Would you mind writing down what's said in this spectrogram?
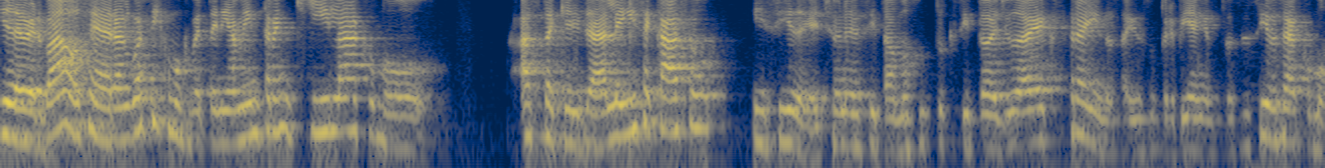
y de verdad, o sea, era algo así como que me tenía bien tranquila, como hasta que ya le hice caso y sí, de hecho necesitamos un toquecito de ayuda extra y nos ha ido súper bien. Entonces sí, o sea, como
